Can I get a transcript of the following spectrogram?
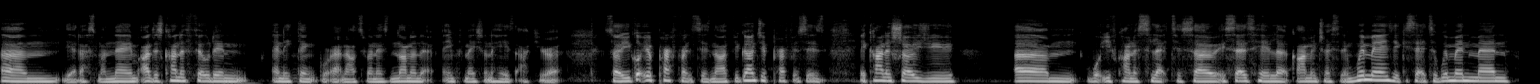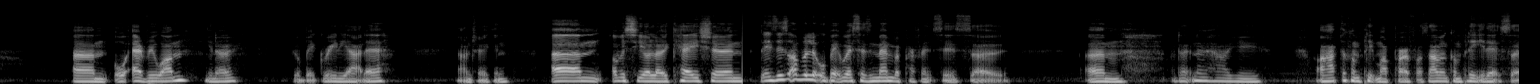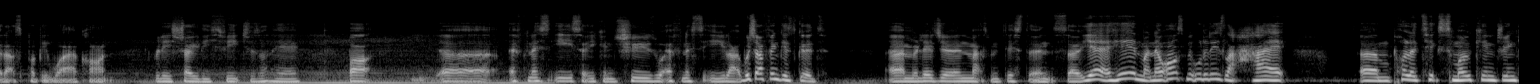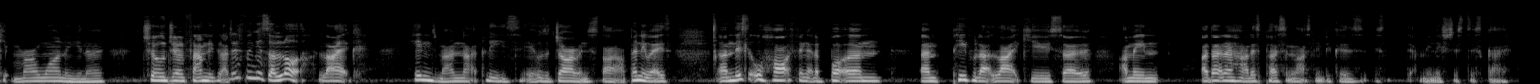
um, yeah, that's my name. I just kind of filled in anything right now to be honest. None of the information on here is accurate. So you got your preferences. Now if you go into your preferences it kind of shows you um what you've kind of selected. So it says here look i'm interested in women. So you can set it to women men um or everyone you know if you're a bit greedy out there. No, i'm joking. Um obviously your location. There's this other little bit where it says member preferences so um I don't know how you... i have to complete my profile. So I haven't completed it, so that's probably why I can't really show these features on here. But uh, ethnicity, so you can choose what ethnicity you like, which I think is good. Um, religion, maximum distance. So yeah, here, man, they'll ask me all of these like height, um, politics, smoking, drinking, marijuana, you know, children, family. I just think it's a lot. Like, Hinge, man, like, please. It was a jarring startup. Anyways, um, this little heart thing at the bottom, um, people that like you. So, I mean, I don't know how this person likes me because, I mean, it's just this guy.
